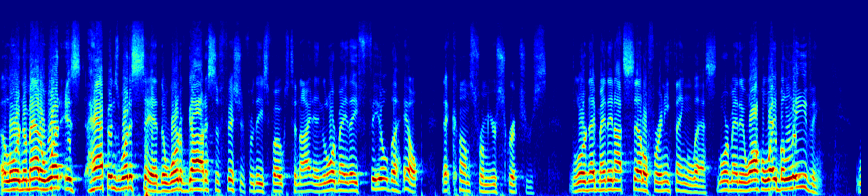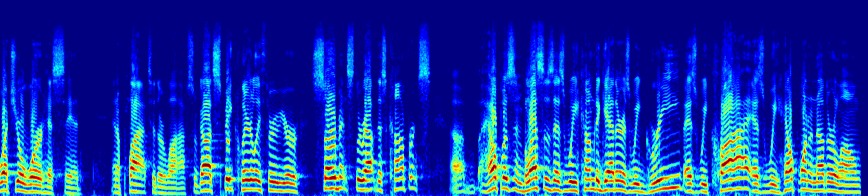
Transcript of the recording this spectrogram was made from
Uh, Lord, no matter what is, happens, what is said, the Word of God is sufficient for these folks tonight. And Lord, may they feel the help that comes from your scriptures. Lord, may they not settle for anything less. Lord, may they walk away believing what your word has said and apply it to their lives. So, God, speak clearly through your servants throughout this conference. Uh, help us and bless us as we come together, as we grieve, as we cry, as we help one another along.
